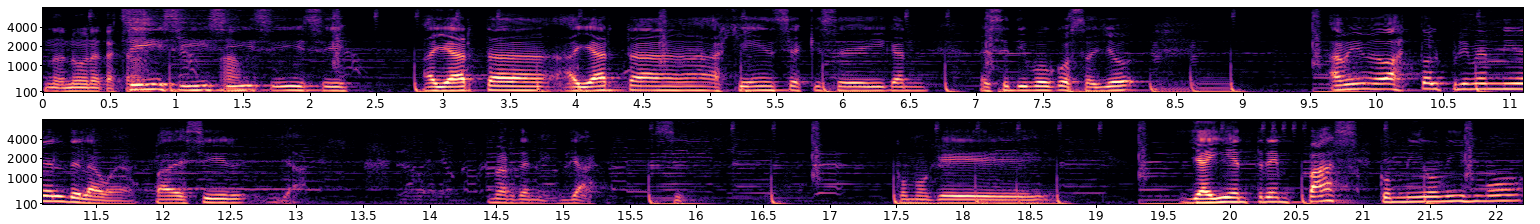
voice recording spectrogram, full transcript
No, no, una cachada. Sí, sí, sí, Ah. sí, sí. Hay harta, hay harta agencias que se dedican a ese tipo de cosas. Yo, a mí me bastó el primer nivel de la web para decir, ya, me ordené, ya, sí. Como que, y ahí entré en paz conmigo mismo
